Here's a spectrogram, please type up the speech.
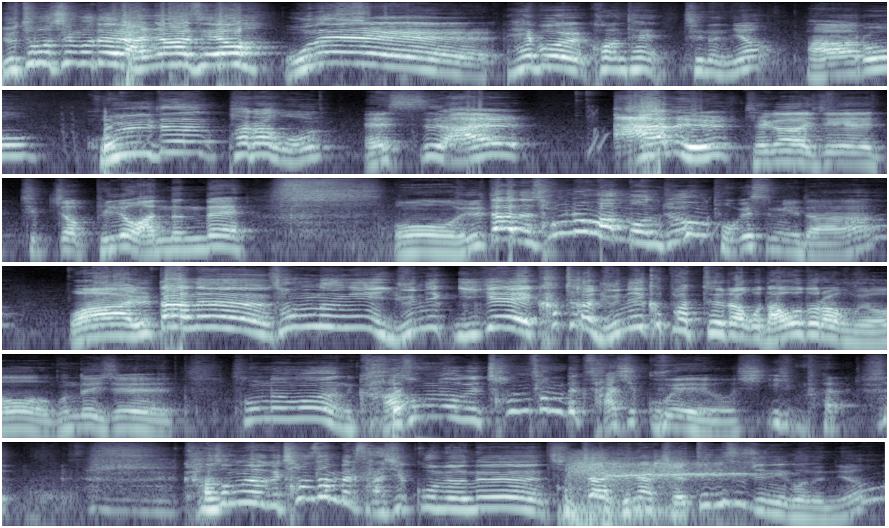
유튜브 친구들 안녕하세요. 오늘 해볼 컨텐츠는요. 바로 골든 파라곤 SRR을 제가 이제 직접 빌려왔는데 어 일단은 성능 한번 좀 보겠습니다. 와 일단은 성능이 유니 이게 카트가 유니크 파트라고 나오더라고요. 근데 이제 성능은 가속력이 1349예요. 씨발. 가속력이 1349면은 진짜 그냥 제트기 수준이거든요.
